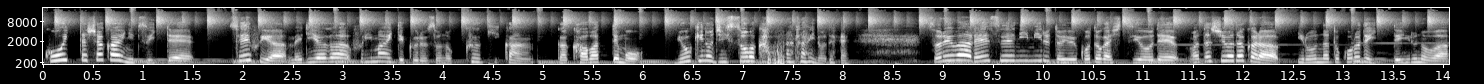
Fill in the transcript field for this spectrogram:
こういった社会について政府やメディアが振りまいてくるその空気感が変わっても病気の実相は変わらないので それは冷静に見るということが必要で私はだからいろんなところで言っているのは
